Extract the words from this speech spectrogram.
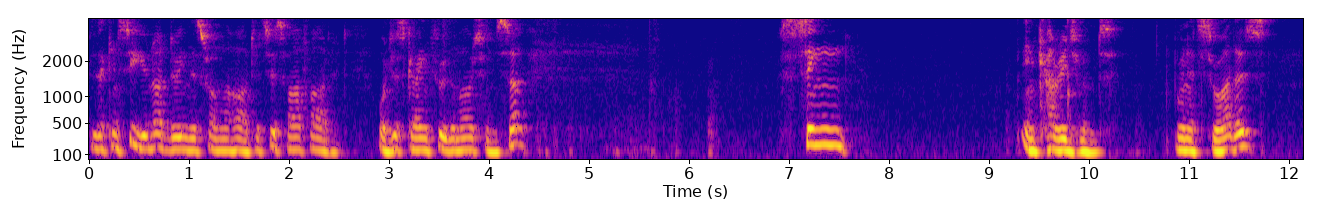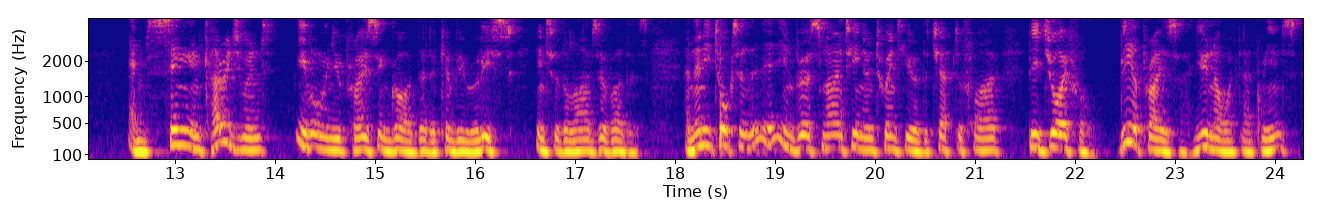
they can see you're not doing this from the heart. It's just half hearted or just going through the motions. So, sing encouragement when it's to others and sing encouragement even when you're praising God that it can be released into the lives of others. And then he talks in, in verse 19 and 20 of the chapter 5 be joyful, be a praiser. You know what that means.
